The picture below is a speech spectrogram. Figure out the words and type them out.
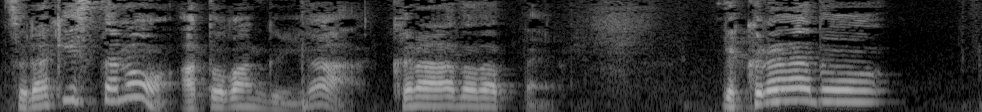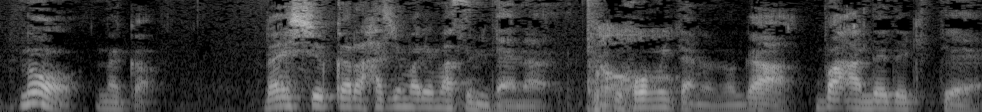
そうラキスタの後番組がクラナドだったんよ。でクラナドのなんか来週から始まりますみたいな特報みたいなのがバーン出てきて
